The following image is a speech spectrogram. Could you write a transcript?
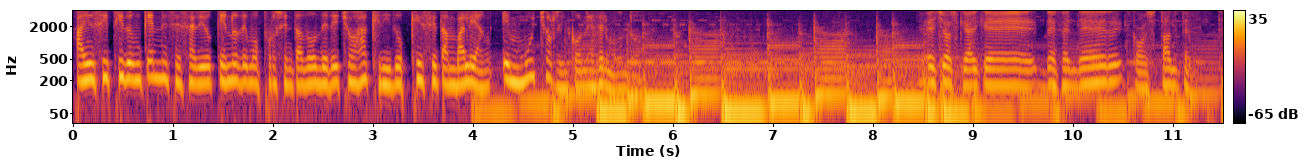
ha insistido en que es necesario que no demos por sentado derechos adquiridos que se tambalean en muchos rincones del mundo. Hechos que hay que defender constantemente.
